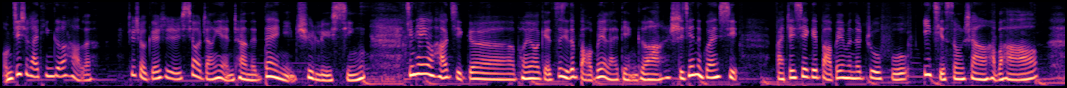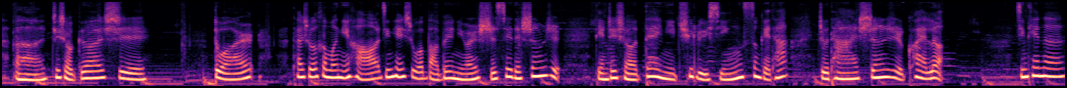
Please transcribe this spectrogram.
我们继续来听歌好了。这首歌是校长演唱的《带你去旅行》。今天有好几个朋友给自己的宝贝来点歌啊，时间的关系，把这些给宝贝们的祝福一起送上，好不好？呃，这首歌是朵儿，她说：“贺蒙你好，今天是我宝贝女儿十岁的生日，点这首《带你去旅行》送给她，祝她生日快乐。”今天呢？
